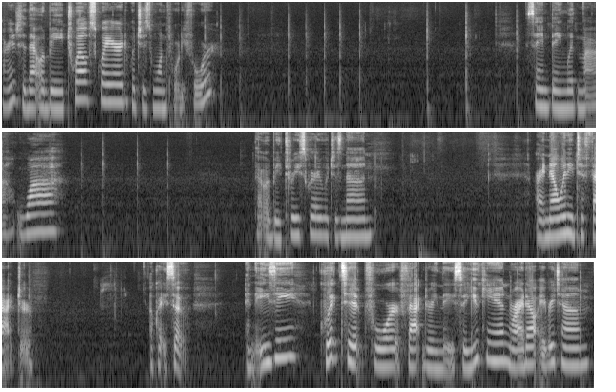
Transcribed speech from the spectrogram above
Alright, so that would be 12 squared, which is 144. Same thing with my y. That would be 3 squared, which is 9. Alright, now we need to factor. Okay, so an easy, quick tip for factoring these. So you can write out every time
